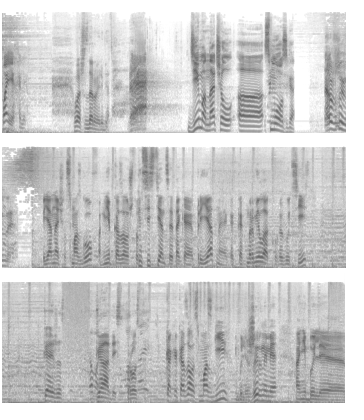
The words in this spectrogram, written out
Поехали. Ваше здоровье, ребята. Дима начал э, с мозга. Я начал с мозгов. Мне показалось, что консистенция такая приятная, как, как мармеладку какую-то съесть. Какая же гадость просто. Как оказалось, мозги были жирными, они были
